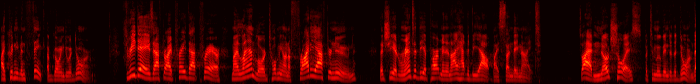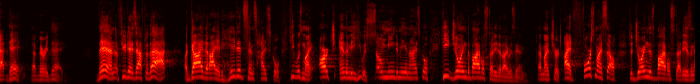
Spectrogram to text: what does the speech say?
I couldn't even think of going to a dorm. Three days after I prayed that prayer, my landlord told me on a Friday afternoon that she had rented the apartment and I had to be out by Sunday night. So I had no choice but to move into the dorm that day, that very day. Then, a few days after that, a guy that I had hated since high school, he was my arch enemy. He was so mean to me in high school. He joined the Bible study that I was in at my church. I had forced myself to join this Bible study as an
